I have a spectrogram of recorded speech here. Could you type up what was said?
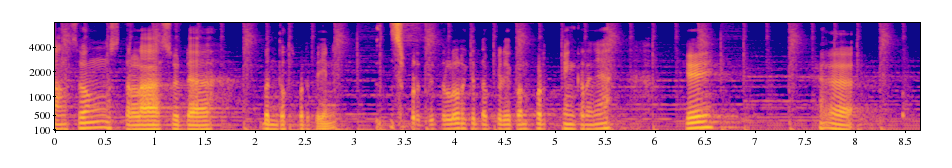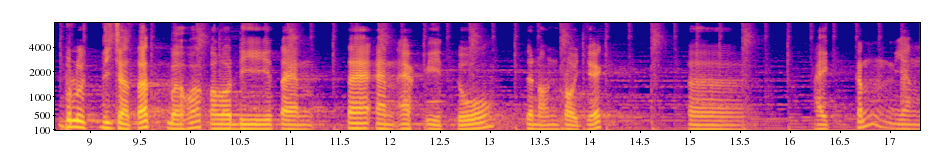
langsung setelah sudah bentuk seperti ini. Seperti telur kita pilih convert anchornya. Oke. Okay. uh, perlu dicatat bahwa kalau di TN, TNF itu the non project uh, icon yang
